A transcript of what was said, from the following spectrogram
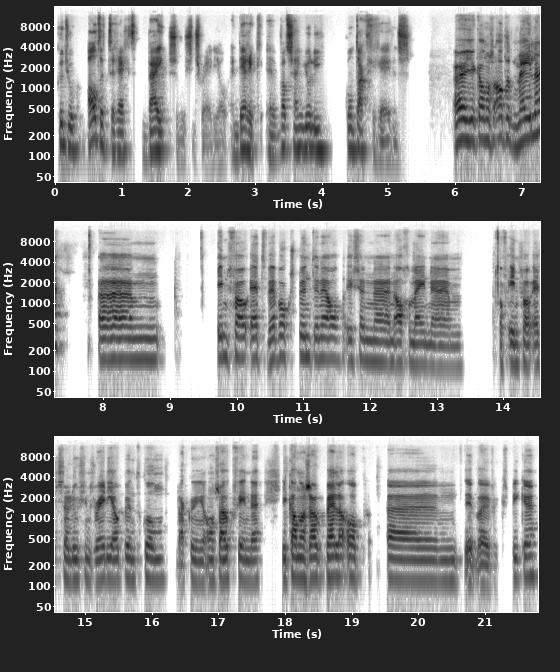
kunt u ook altijd terecht bij Solutions Radio. En Dirk, wat zijn jullie contactgegevens? Uh, je kan ons altijd mailen. Um, info.webbox.nl is een, uh, een algemeen, um, of info.solutionsradio.com. Daar kun je ons ook vinden. Je kan ons ook bellen op, um, even spieken,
